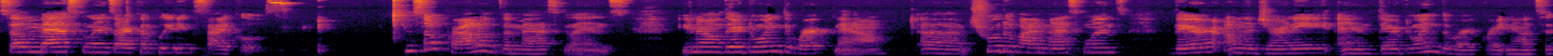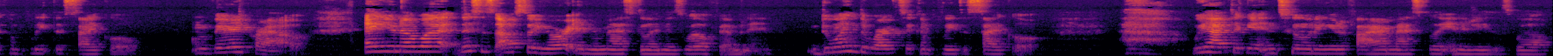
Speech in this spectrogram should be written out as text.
So masculines are completing cycles. I'm so proud of the masculines. You know, they're doing the work now. Um, true divine masculines, they're on the journey and they're doing the work right now to complete the cycle. I'm very proud. And you know what? This is also your inner masculine as well, feminine. Doing the work to complete the cycle. We have to get in tune and unify our masculine energies as well.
